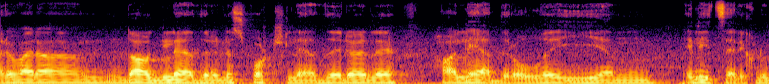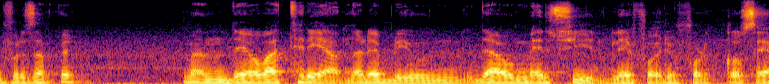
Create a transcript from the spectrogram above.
er å være daglig leder eller sportsleder eller ha lederrolle i en eliteserieklubb f.eks. Men det å være trener, det, jo, det er jo mer synlig for folk å se.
